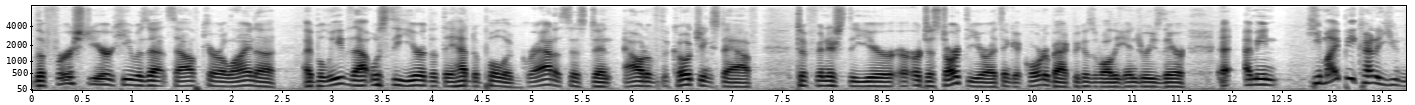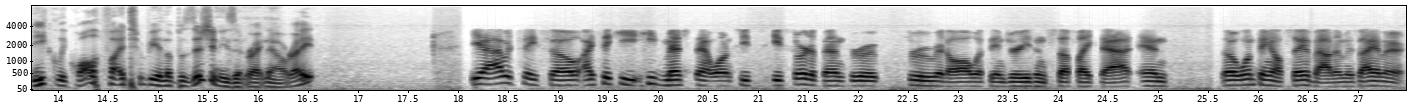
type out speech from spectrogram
the first year he was at South Carolina, I believe that was the year that they had to pull a grad assistant out of the coaching staff to finish the year or, or to start the year, I think, at quarterback because of all the injuries there. I mean, he might be kind of uniquely qualified to be in the position he's in right now, right? Yeah, I would say so. I think he he mentioned that once. He's he's sort of been through through it all with injuries and stuff like that. And the one thing I'll say about him is I haven't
